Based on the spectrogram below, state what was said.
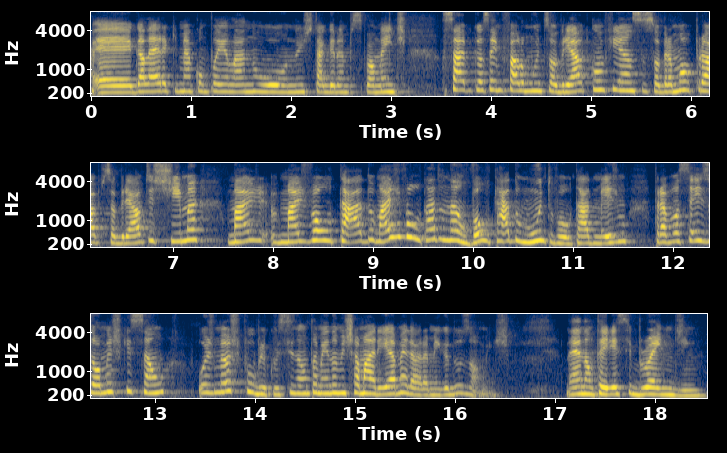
É, galera que me acompanha lá no, no Instagram, principalmente, sabe que eu sempre falo muito sobre autoconfiança, sobre amor próprio, sobre autoestima, mais, mais voltado, mais voltado não, voltado, muito voltado mesmo, para vocês homens que são os meus públicos, senão também não me chamaria a melhor amiga dos homens. Né? Não teria esse branding,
